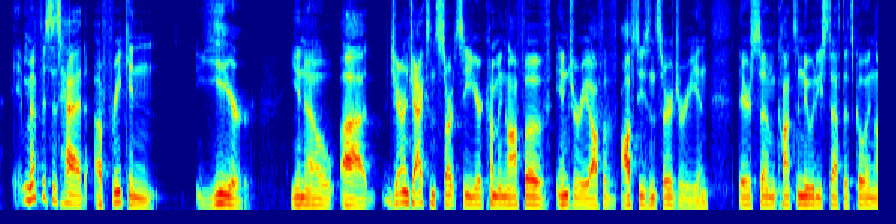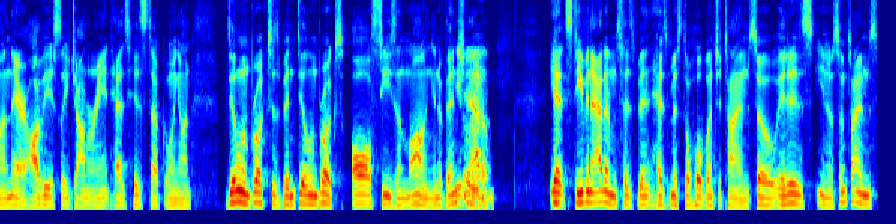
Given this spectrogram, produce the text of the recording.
Memphis has had a freaking year. You know, uh Jaren Jackson starts the year coming off of injury, off of offseason surgery, and there's some continuity stuff that's going on there. Obviously, Ja Morant has his stuff going on. Dillon Brooks has been Dillon Brooks all season long, and eventually, yeah, Steven Adams has been has missed a whole bunch of times. So it is, you know, sometimes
